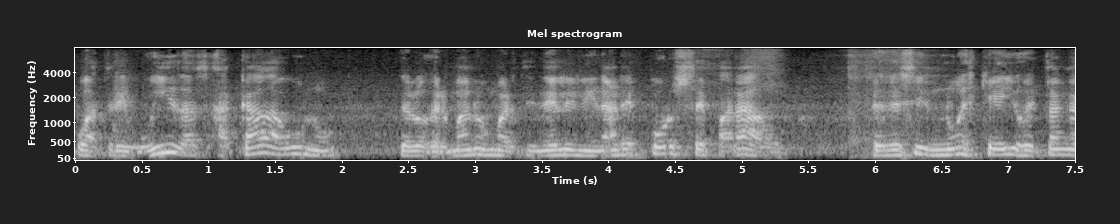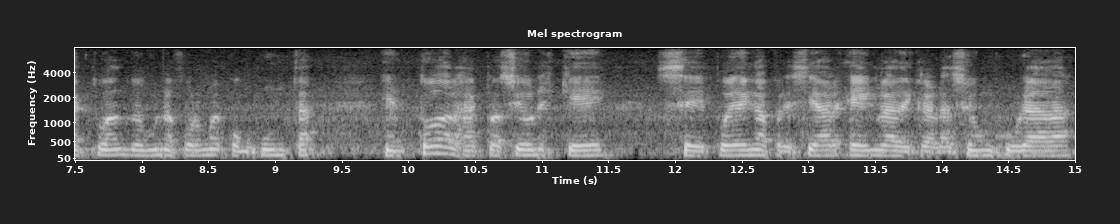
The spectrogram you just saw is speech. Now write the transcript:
o atribuidas a cada uno de los hermanos Martinelli y Linares por separado. Es decir, no es que ellos están actuando en una forma conjunta en todas las actuaciones que se pueden apreciar en la declaración jurada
